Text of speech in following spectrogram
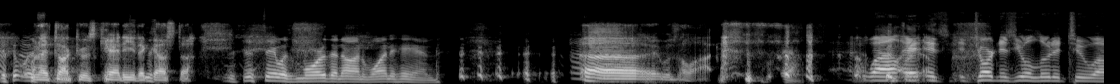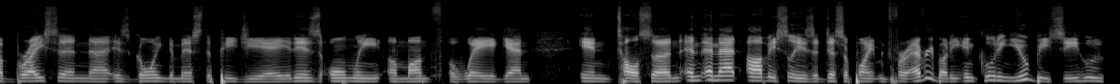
it was, when I talked to his caddy at Augusta. Let's just say it was more than on one hand. Uh, it was a lot. yeah. Well, it, it's Jordan, as you alluded to, uh, Bryson uh, is going to miss the PGA. It is only a month away again in Tulsa, and and, and that obviously is a disappointment for everybody, including you, BC. Who,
